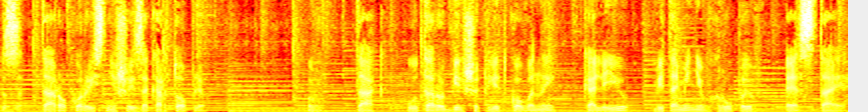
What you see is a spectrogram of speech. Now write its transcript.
З таро корисніший за картоплю. В так, у таро більше клітковини, калію, вітамінів групи В, С та Е.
